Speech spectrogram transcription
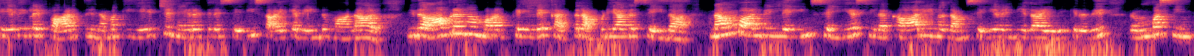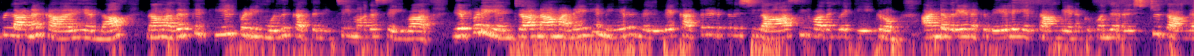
தேவைகளை பார்த்து நமக்கு ஏற்ற நேரத்திலே செவி சாய்க்க வேண்டுமானால் இது ஆபிரகாம் வாழ்க்கையிலே கர்த்தர் அப்படியாக செய்தார். நம் வாழ்விலேயும் செய்ய சில காரியங்கள் நாம் செய்ய வேண்டியதா இருக்கிறது. ரொம்ப சிம்பிளான காரியம்தான். நாம் அதற்கு கீழ்ப்படியும் போது கர்த்தர் நிச்சயமாக செய்வார். எப்படி என்றால் நாம் அநேக நேரங்களிலே கர்த்தர் கர்த்தரிடத்துல சில ஆசீர்வாதங்களை கேட்கிறோம். ஆண்டவரே எனக்கு வேலையை தாங்க எனக்கு கொஞ்சம் ரெஸ்ட் தாங்க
